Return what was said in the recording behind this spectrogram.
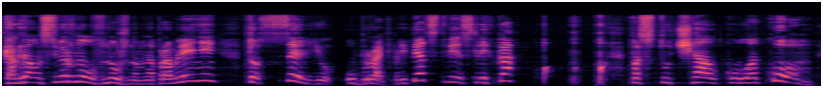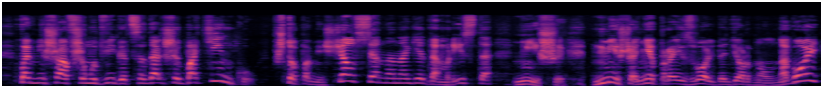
Когда он свернул в нужном направлении, то с целью убрать препятствие слегка постучал кулаком, помешавшему двигаться дальше ботинку, что помещался на ноге дамриста Миши. Миша непроизвольно дернул ногой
